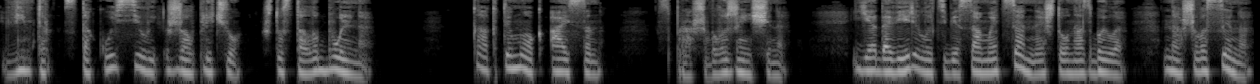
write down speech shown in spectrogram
Винтер с такой силой сжал плечо, что стало больно. «Как ты мог, Айсон?» — спрашивала женщина. «Я доверила тебе самое ценное, что у нас было — нашего сына.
